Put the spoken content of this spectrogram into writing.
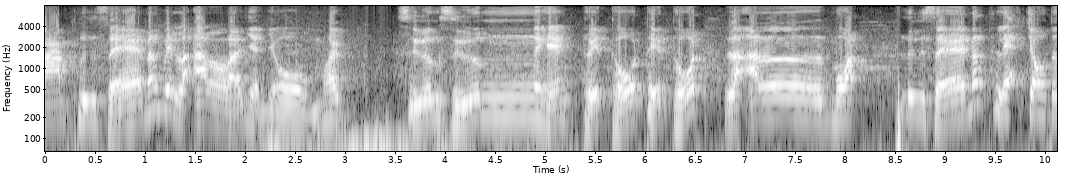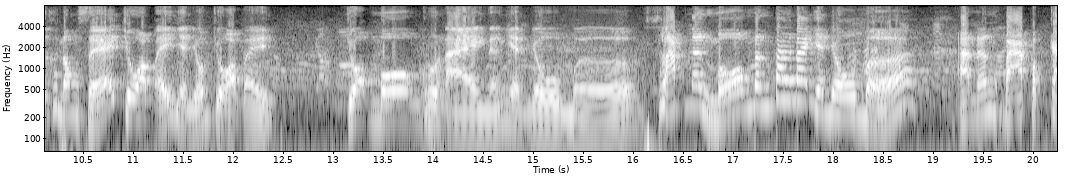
តាមភ្លឺស្រែហ្នឹងវាល្អិលហើយញាតិញោមហើយសឿងសឿងរៀងធេតធូតធេតធូតល្អិលមាត់ភ្លឺស្រែហ្នឹងធ្លាក់ចុះទៅក្នុងស្រែជាប់អីញាតិញោមជាប់អីជាប់មងខ្លួនឯងហ្នឹងញាតិញោមមើលស្លាប់នឹងមងហ្នឹងទៅណាញាតិញោមមើល អាហ្នឹងបាបក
